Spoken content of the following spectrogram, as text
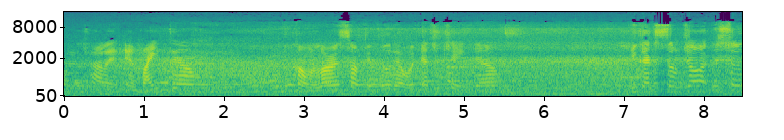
when you try to invite them to come learn something new that will educate them. You got some Jordans too.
